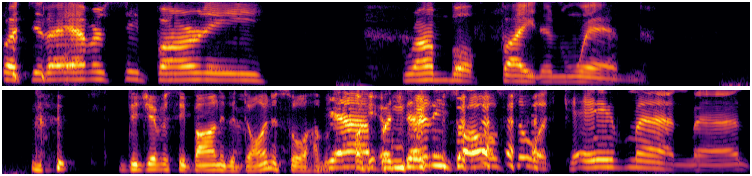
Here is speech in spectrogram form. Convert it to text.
but did I ever see Barney Grumble fight and win? Did you ever see Barney the dinosaur have a Yeah, but then he's also a caveman, man.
